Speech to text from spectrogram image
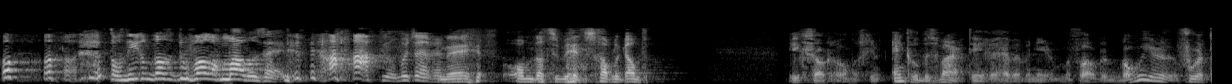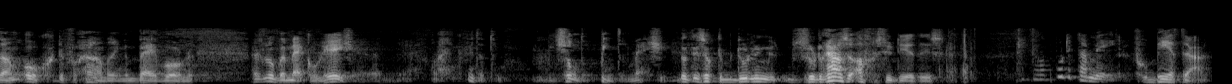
toch niet omdat het toevallig mannen zijn? ik wil maar zeggen. Nee, omdat ze wetenschappelijk ambtenaar Ik zou er anders geen enkel bezwaar tegen hebben wanneer mevrouw de Nooier voortaan ook de vergaderingen bijwonen. Hij is ook bij mijn college. En, eh, ik vind het een bijzonder pinter meisje. Dat is ook de bedoeling zodra ze afgestudeerd is. Wat moet ik daarmee? Voor Beerta.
